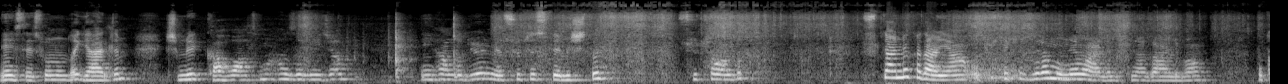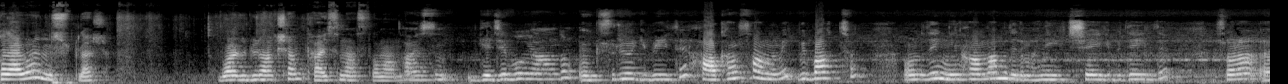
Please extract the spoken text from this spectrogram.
Neyse sonunda geldim. Şimdi kahvaltımı hazırlayacağım. Nilhan da diyorum ya süt istemişti. Süt aldık. Sütler ne kadar ya? 38 lira mı ne verdim şuna galiba? Bu kadar var mı sütler? Bu arada dün akşam Tyson hastalandı. Tyson gece bir uyandım öksürüyor gibiydi. Hakan sandım ilk bir baktım. Onu değil Nilhan'dan mı dedim hani hiç şey gibi değildi. Sonra e,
